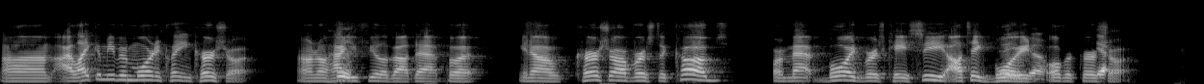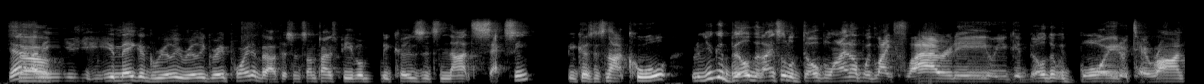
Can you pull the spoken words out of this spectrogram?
Um, I like him even more than Clayton Kershaw. I don't know how you feel about that, but you know, Kershaw versus the Cubs or Matt Boyd versus KC, I'll take Boyd over Kershaw. Yeah, so, I mean, you, you make a really, really great point about this, and sometimes people, because it's not sexy, because it's not cool, but if you could build a nice little dope lineup with like Flaherty, or you could build it with Boyd or Teheran,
